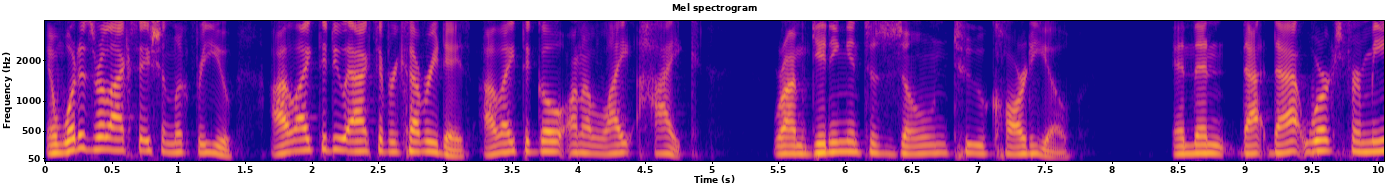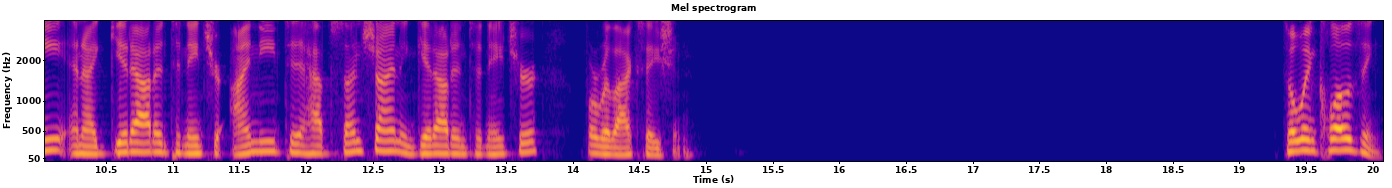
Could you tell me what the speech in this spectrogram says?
And what does relaxation look for you? I like to do active recovery days. I like to go on a light hike where I'm getting into zone 2 cardio. And then that that works for me and I get out into nature. I need to have sunshine and get out into nature for relaxation. So, in closing,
